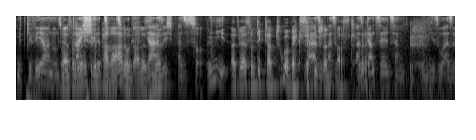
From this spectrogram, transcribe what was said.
mit Gewehren und so Ja, so richtige Gleichschritt Parade so. und alles, Ja, ne? also ich, also so irgendwie Als wäre es so ein Diktaturwechsel ja, also, schon also, fast. also ganz seltsam irgendwie so. Also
